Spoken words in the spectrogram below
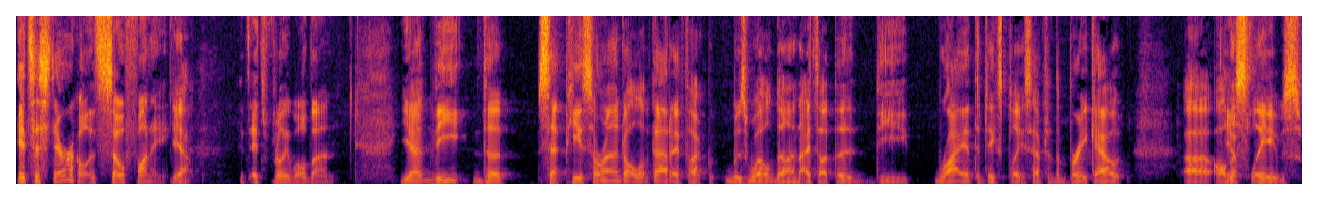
it's hysterical. It's so funny. Yeah. It's it's really well done. yeah the the set piece around all of that i thought was well done i thought the the riot that takes place after the breakout uh, all the slaves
